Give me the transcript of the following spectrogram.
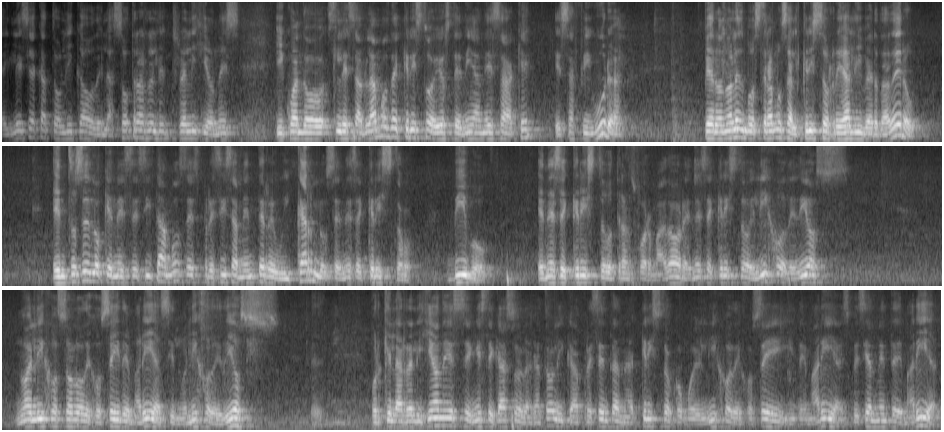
la Iglesia Católica o de las otras religiones y cuando les hablamos de Cristo ellos tenían esa ¿qué? esa figura, pero no les mostramos al Cristo real y verdadero. Entonces lo que necesitamos es precisamente reubicarlos en ese Cristo vivo, en ese Cristo transformador, en ese Cristo el Hijo de Dios. No el Hijo solo de José y de María, sino el Hijo de Dios. Porque las religiones, en este caso la católica, presentan a Cristo como el Hijo de José y de María, especialmente de María.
